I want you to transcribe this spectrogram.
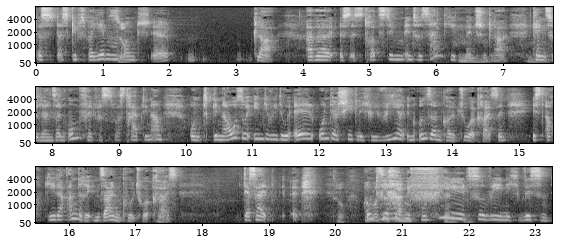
Das, das gibt es bei jedem So. und äh, klar. Aber es ist trotzdem interessant, jeden Menschen klar kennenzulernen, sein Umfeld, was, was treibt ihn an. Und genauso individuell unterschiedlich wie wir in unserem Kulturkreis sind, ist auch jeder andere in seinem Kulturkreis. Deshalb, äh, So. Und wir ja haben gut viel finden. zu wenig Wissen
